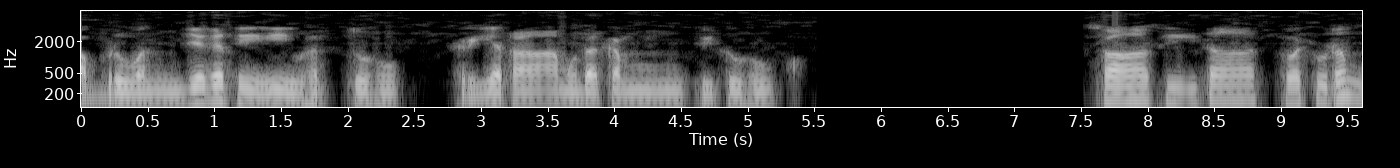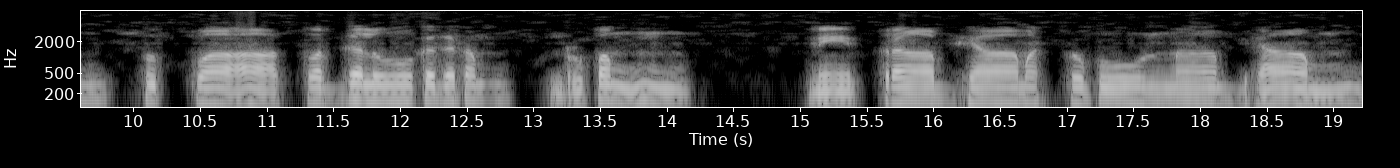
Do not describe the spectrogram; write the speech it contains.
अब्रुवन् जगति भर्तुः क्रियतामुदकम् पितुः। सा सीता स्वशुरम् श्रुत्वा स्वर्गलोकगतम् नृपम्। नेत्राभ्यामश्रुपूर्णाभ्याम्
